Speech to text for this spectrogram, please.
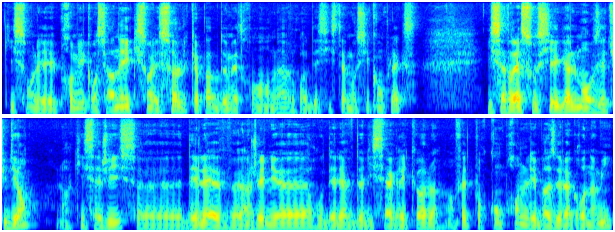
qui sont les premiers concernés et qui sont les seuls capables de mettre en œuvre des systèmes aussi complexes. Il s'adresse aussi également aux étudiants, alors qu'il s'agisse euh, d'élèves ingénieurs ou d'élèves de lycée agricole, en fait pour comprendre les bases de l'agronomie.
